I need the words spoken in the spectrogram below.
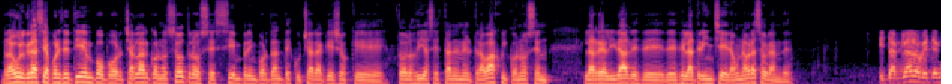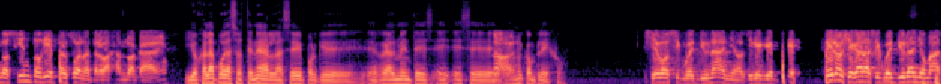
Raúl, gracias por este tiempo, por charlar con nosotros. Es siempre importante escuchar a aquellos que todos los días están en el trabajo y conocen la realidad desde, desde la trinchera. Un abrazo grande. Y te aclaro que tengo 110 personas trabajando acá. ¿eh? Y ojalá pueda sostenerlas, ¿eh? porque eh, realmente es, es, eh, muy complejo. Llevo 51 años, así que, que espero llegar a 51 años más.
